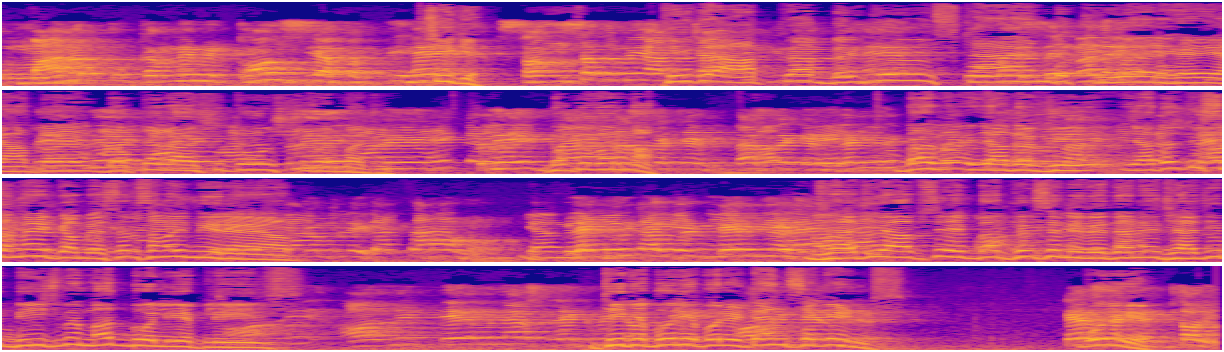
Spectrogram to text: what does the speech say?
तो मानव को करने में कौन सी आपत्ति है ठीक है। संसद में ठीक है, आपका बिल्कुल तो वैसे clear है यहाँ पर doctor Ashutosh Verma ji. Doctor Verma. Second, second, बस यादव जी यादव जी समय कम है सर समझ नहीं रहे हैं आप Complete. No, no. Let me complete, let me झा जी आपसे एक बार फिर से निवेदन है झा जी बीच में मत बोलिए please Only 10 minutes, let me ठीक है बोलिए बोलिए टेन Only 10 सेकेंड्स बोलिए। सेकंड सॉरी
